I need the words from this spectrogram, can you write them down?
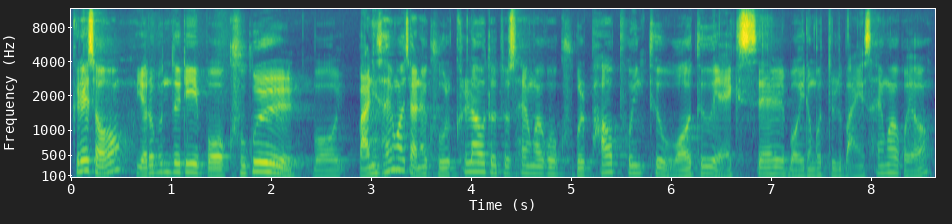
그래서 여러분들이 뭐 구글 뭐 많이 사용하지 않아요? 구글 클라우드도 사용하고 구글 파워포인트 워드 엑셀 뭐 이런 것들도 많이 사용하고요.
